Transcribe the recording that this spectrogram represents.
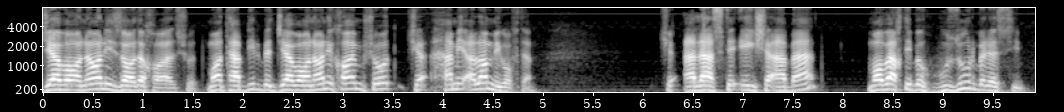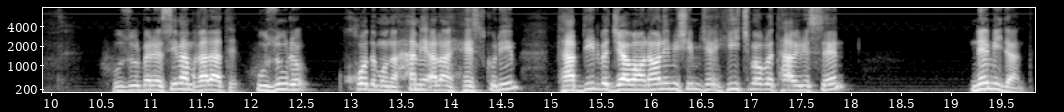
جوانانی زاده خواهد شد. ما تبدیل به جوانانی خواهیم شد که همین الان می‌گفتم که الست عیش ابد ما وقتی به حضور برسیم حضور برسیم هم غلطه. حضور خودمون رو همین الان حس کنیم تبدیل به جوانانی میشیم که هیچ موقع تغییر سن نمیدند.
